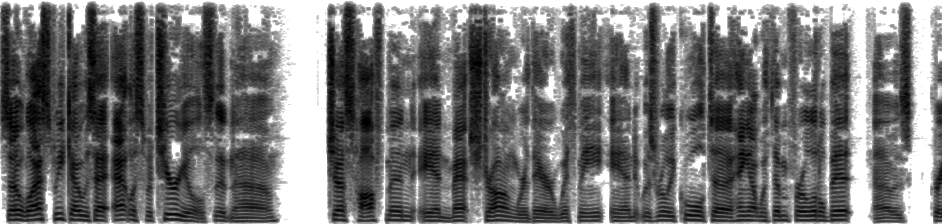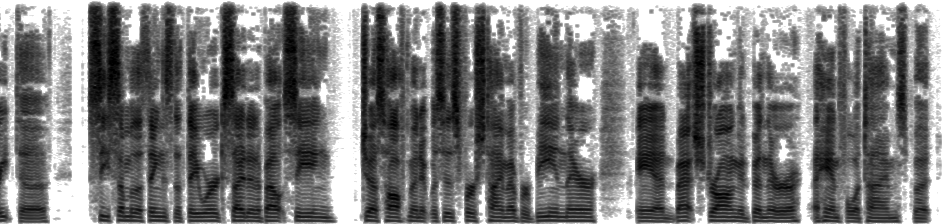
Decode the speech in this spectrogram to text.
So last week I was at Atlas Materials and uh, Jess Hoffman and Matt Strong were there with me, and it was really cool to hang out with them for a little bit. Uh, it was great to see some of the things that they were excited about seeing. Jess Hoffman, it was his first time ever being there, and Matt Strong had been there a handful of times, but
